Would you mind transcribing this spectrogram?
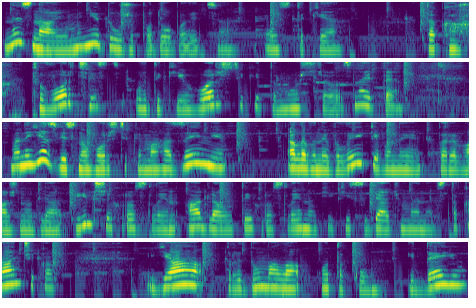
Не знаю, мені дуже подобається ось таке, така творчість у такі горщики, тому що, знаєте, в мене є, звісно, горщики в магазині, але вони великі, вони переважно для більших рослин, а для тих рослинок, які сидять у мене в стаканчиках, я придумала отаку ідею.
